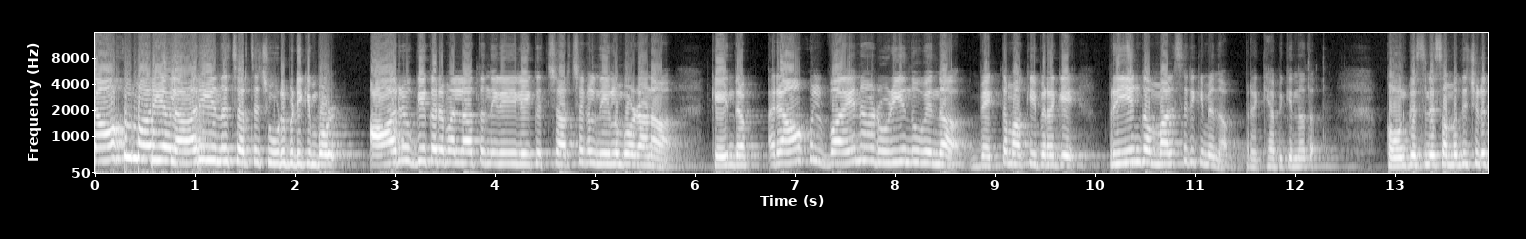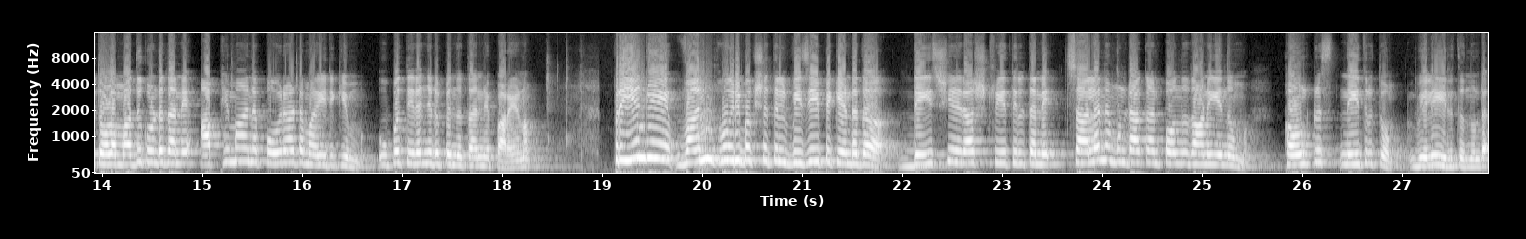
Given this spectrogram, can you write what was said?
രാഹുൽ മാറിയാൽ ആര് എന്ന ചർച്ച ചൂട് പിടിക്കുമ്പോൾ ആരോഗ്യകരമല്ലാത്ത നിലയിലേക്ക് ചർച്ചകൾ നീളുമ്പോഴാണ് കേന്ദ്രം രാഹുൽ വയനാട് ഒഴിയുന്നുവെന്ന് വ്യക്തമാക്കിയ പിറകെ പ്രിയങ്ക മത്സരിക്കുമെന്ന് പ്രഖ്യാപിക്കുന്നത്. കോൺഗ്രസിനെ സംബന്ധിച്ചിടത്തോളം അതുകൊണ്ട് തന്നെ അഭിമാന പോരാട്ടമായിരിക്കും ഉപതിരഞ്ഞെടുപ്പെന്ന് തന്നെ പറയണം. പ്രിയങ്കയെ വൻ ഭൂരിപക്ഷത്തിൽ വിജയിപ്പിക്കേണ്ടത് ദേശീയ രാഷ്ട്രീയത്തിൽ തന്നെ ചലനമുണ്ടാക്കാൻ പോകുന്നതാണ് എന്നും കോൺഗ്രസ് നേതൃത്വം വിലയിരുത്തുന്നുണ്ട്.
